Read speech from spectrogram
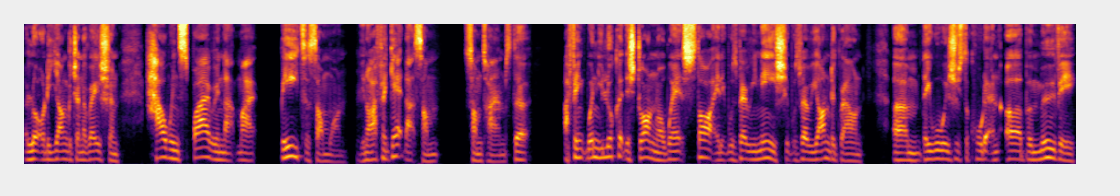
a lot of the younger generation, how inspiring that might be to someone. You know, I forget that some sometimes that I think when you look at this genre where it started, it was very niche, it was very underground. Um, they always used to call it an urban movie.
